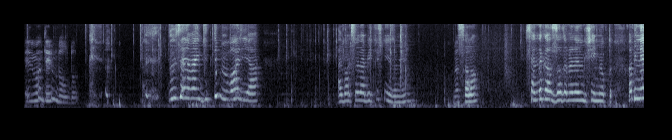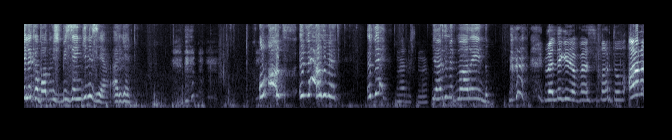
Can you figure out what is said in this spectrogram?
Envanterim doldu. Dur sen hemen gittin mi var ya. Ay bak söyler bir üç niye yazamıyor? Ben Salam. Sende kal zaten önemli bir şeyim yoktu. Abi neyle kapatmış? Biz zenginiz ya ergen. Aman! Efe yardım et! Efe! Neredesin lan? Yardım et mağaraya indim. ben de geliyorum ben Sparta olma. Ana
